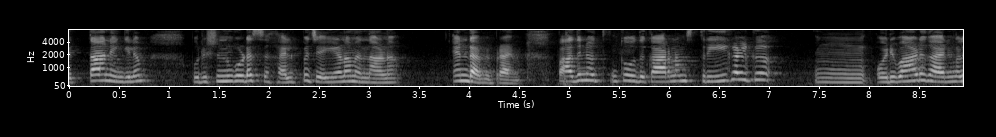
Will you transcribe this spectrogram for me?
എത്താനെങ്കിലും പുരുഷനും കൂടെ ഹെൽപ്പ് ചെയ്യണമെന്നാണ് എന്റെ അഭിപ്രായം. അപ്പം അതിനൊക്കെ കാരണം സ്ത്രീകൾക്ക് ഒരുപാട് കാര്യങ്ങൾ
